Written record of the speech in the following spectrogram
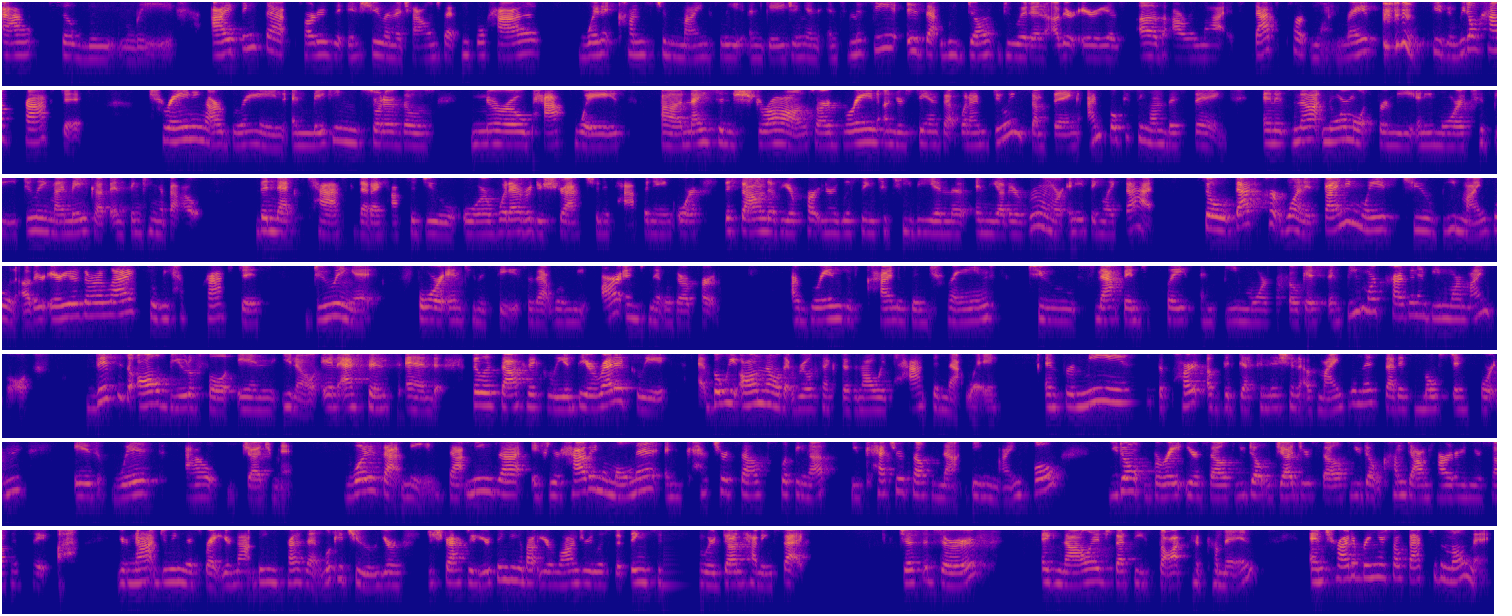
Absolutely. I think that part of the issue and the challenge that people have when it comes to mindfully engaging in intimacy is that we don't do it in other areas of our lives. That's part one, right? Excuse me. We don't have practice training our brain and making sort of those neuro pathways uh, nice and strong. So our brain understands that when I'm doing something, I'm focusing on this thing. And it's not normal for me anymore to be doing my makeup and thinking about the next task that I have to do or whatever distraction is happening or the sound of your partner listening to TV in the in the other room or anything like that. So that's part 1 is finding ways to be mindful in other areas of our lives so we have practice doing it for intimacy so that when we are intimate with our partner our brains have kind of been trained to snap into place and be more focused and be more present and be more mindful this is all beautiful in you know in essence and philosophically and theoretically but we all know that real sex doesn't always happen that way. And for me the part of the definition of mindfulness that is most important is without judgment. What does that mean? That means that if you're having a moment and you catch yourself slipping up you catch yourself not being mindful you don't berate yourself you don't judge yourself you don't come down hard on yourself and say oh, you're not doing this right. You're not being present. Look at you. You're distracted. You're thinking about your laundry list of things to do. We're done having sex. Just observe, acknowledge that these thoughts have come in, and try to bring yourself back to the moment.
